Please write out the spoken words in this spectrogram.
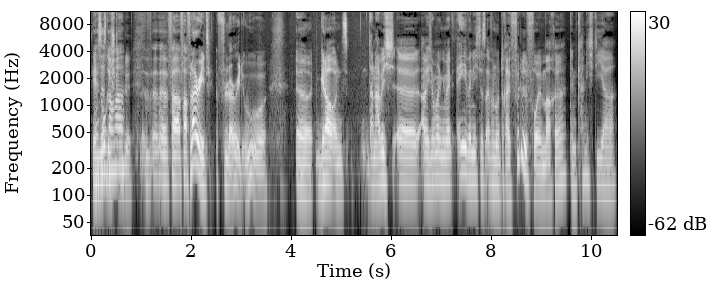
Wie heißt? Nori-Strudel. Äh, ver, verflurried. Flurried, uh. Äh, genau, und dann habe ich, äh, hab ich irgendwann gemerkt, ey, wenn ich das einfach nur drei Viertel voll mache, dann kann ich die ja,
